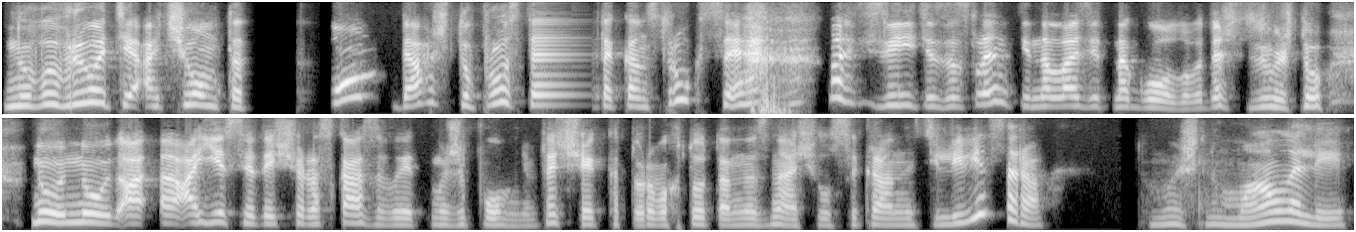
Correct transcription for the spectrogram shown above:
ну, вы врете о чем-то том, да, что просто эта конструкция, извините за сленг, не налазит на голову, да, что думаешь, ну, ну, ну а, а если это еще рассказывает, мы же помним, да, человек, которого кто-то назначил с экрана телевизора, думаешь, ну, мало ли,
